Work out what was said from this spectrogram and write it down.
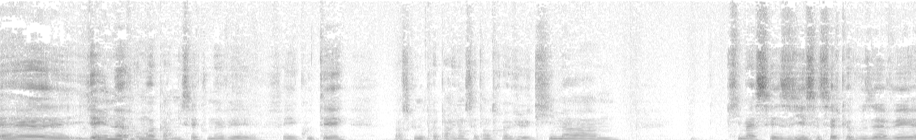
Il y a une œuvre, moi, parmi celles que vous m'avez fait écouter lorsque nous préparions cette entrevue, qui m'a qui m'a saisi, c'est celle que vous avez,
